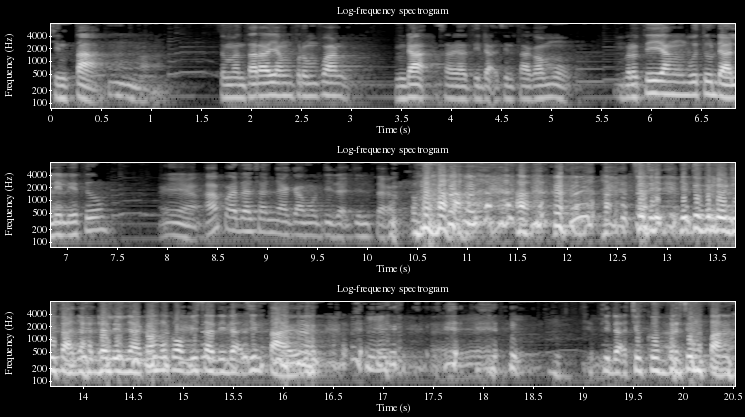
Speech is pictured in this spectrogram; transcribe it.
cinta. Hmm. Nah, sementara yang perempuan enggak saya tidak cinta kamu. Berarti yang butuh dalil itu iya apa dasarnya kamu tidak cinta? Jadi itu perlu ditanya dalilnya. Kamu kok bisa tidak cinta? Gitu. tidak cukup bersumpah.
